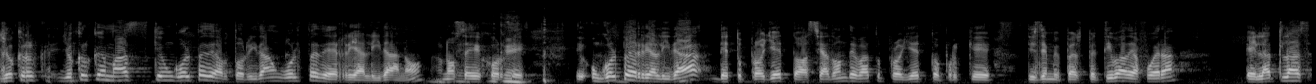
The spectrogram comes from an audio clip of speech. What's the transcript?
yo creo, que- yo creo que más que un golpe de autoridad, un golpe de realidad, ¿no? No Ok, sé, Jorge. Eh, Un golpe de realidad de tu proyecto, hacia dónde va tu proyecto, porque desde mi perspectiva de afuera, el Atlas,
